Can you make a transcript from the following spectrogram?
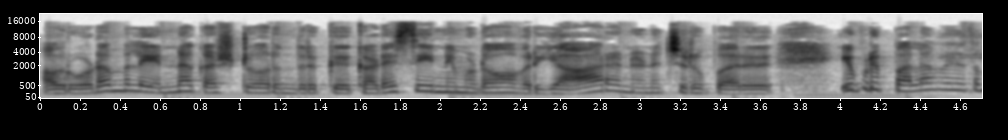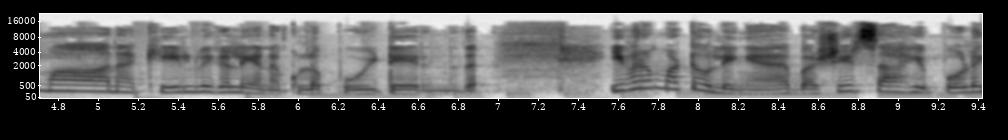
அவர் உடம்புல என்ன கஷ்டம் இருந்திருக்கு? கடைசி நிமிடம் அவர் யாரை நினச்சிருப்பாரு? இப்படி பல விதமான கேள்விகள் எனக்குள்ளே போயிட்டே இருந்தது. இவர் மட்டும் இல்லைங்க பஷீர் சாஹிப் போல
